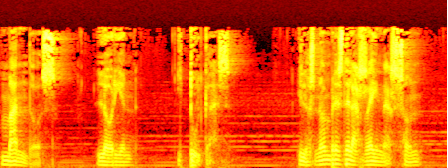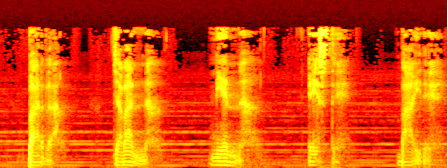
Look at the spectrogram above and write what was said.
Mandos, Lorien y Tulcas. Y los nombres de las reinas son Barda, Yavanna, Nienna, Este, Baire,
